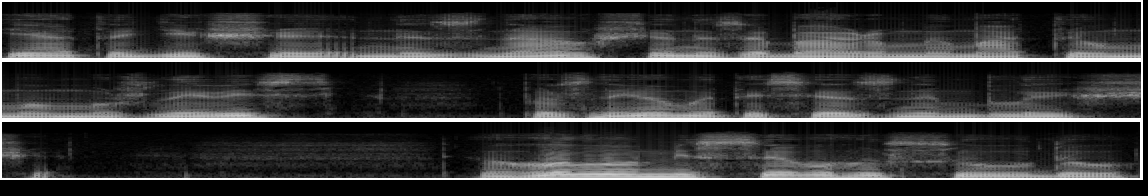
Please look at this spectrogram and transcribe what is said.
Я тоді ще не знав, що незабаром ми матимемо можливість познайомитися з ним ближче. Голову місцевого суду,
